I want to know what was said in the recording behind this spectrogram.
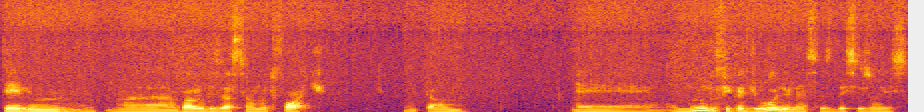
teve um, uma valorização muito forte. Então, é, o mundo fica de olho nessas decisões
